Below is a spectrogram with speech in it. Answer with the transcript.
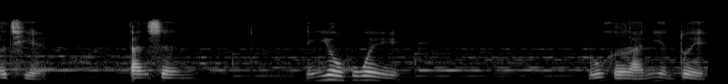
而且单身，您又会如何来面对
